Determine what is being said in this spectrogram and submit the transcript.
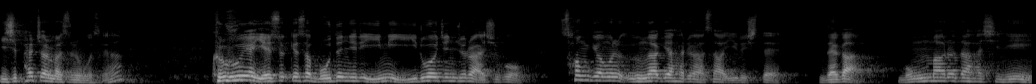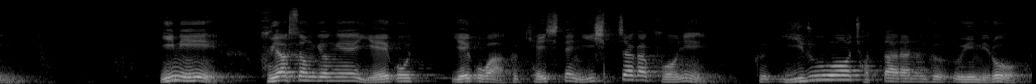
28절 말씀을 보세요. 그 후에 예수께서 모든 일이 이미 이루어진 줄 아시고 성경을 응하게 하려 하사 이르시되 내가 목마르다 하시니 이미 구약 성경의 예고 예고와 그 계시된 이 십자가 구원이 그 이루어졌다라는 그 의미로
